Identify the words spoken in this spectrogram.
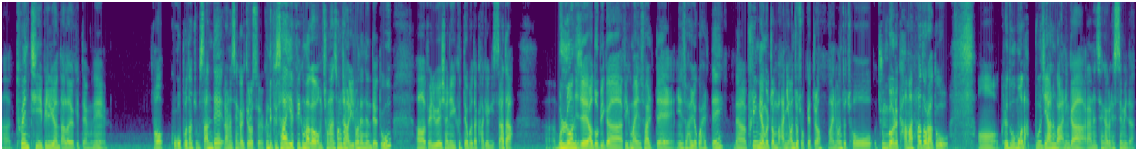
아, 20 빌리언 달러였기 때문에 어, 그것보단 좀 싼데? 라는 생각이 들었어요. 근데 그 사이에 피그마가 엄청난 성장을 이뤄냈는데도 어, 밸류에이션이 그때보다 가격이 싸다. 어, 물론 이제 어도비가 피그마 인수할 때 인수하려고 할때 어, 프리미엄을 좀 많이 얹어줬겠죠? 많이 얹어준 거를 감안하더라도 어 그래도 뭐 나쁘지 않은 거 아닌가라는 생각을 했습니다.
